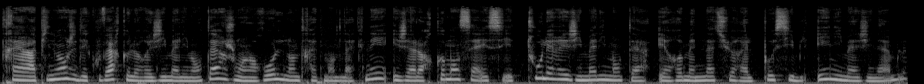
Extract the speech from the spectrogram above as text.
Très rapidement, j'ai découvert que le régime alimentaire joue un rôle dans le traitement de l'acné, et j'ai alors commencé à essayer tous les régimes alimentaires et remèdes naturels possibles et inimaginables,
